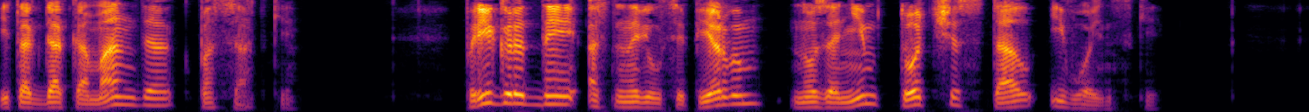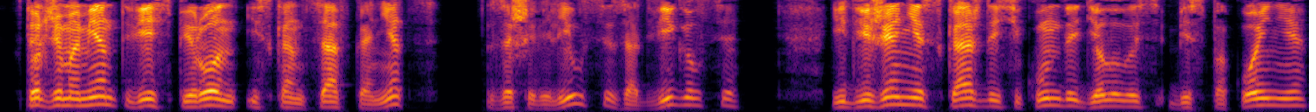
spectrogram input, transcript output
и тогда команда к посадке. Пригородный остановился первым, но за ним тотчас стал и воинский. В тот же момент весь перрон из конца в конец зашевелился, задвигался, и движение с каждой секундой делалось беспокойнее,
